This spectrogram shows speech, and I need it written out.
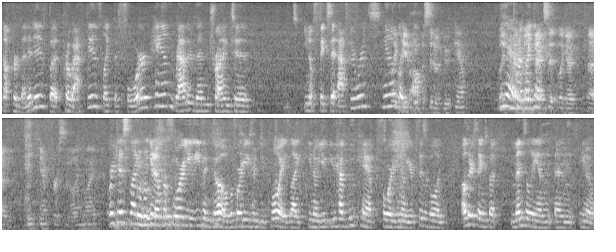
not preventative, but proactive, like beforehand, rather than trying to, you know, fix it afterwards. You know, like, like, the opposite of boot camp. Yeah, kind or of like, an you know- exit, like a, a boot camp for civilian life. or just like you know, before you even go, before you even deployed, like you know, you you have boot camp for you know your physical and other things, but mentally and and you know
